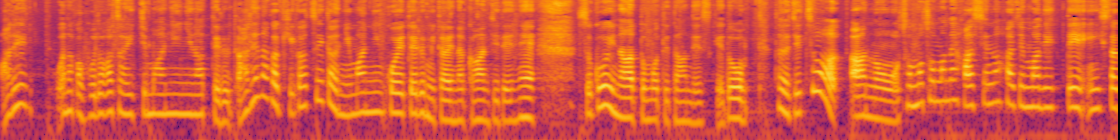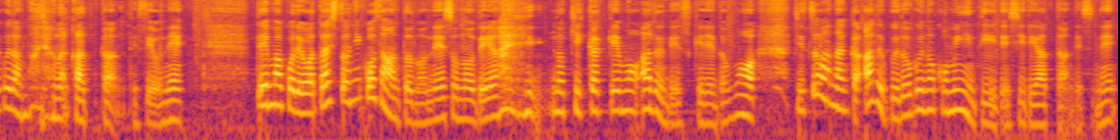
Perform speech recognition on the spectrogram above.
あれなんかフォロワーさん1万人になってるあれなんか気がついたら2万人超えてるみたいな感じでねすごいなと思ってたんですけどただ実はあのそもそもね発信の始まりってインスタグラムじゃなかったんですよね。で、まあこれ私とニコさんとのね、その出会いのきっかけもあるんですけれども、実はなんかあるブログのコミュニティで知り合ったんですね。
